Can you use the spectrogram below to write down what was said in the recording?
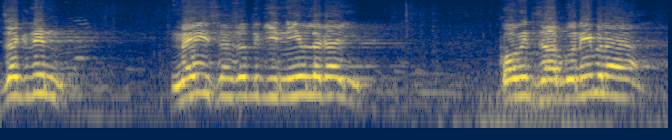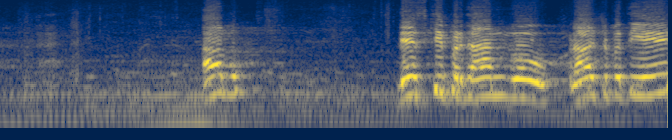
जगदिन नई संसद की नींव लगाई। कोविंद साहब को नहीं बुलाया। अब देश की प्रधान वो राष्ट्रपति हैं,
